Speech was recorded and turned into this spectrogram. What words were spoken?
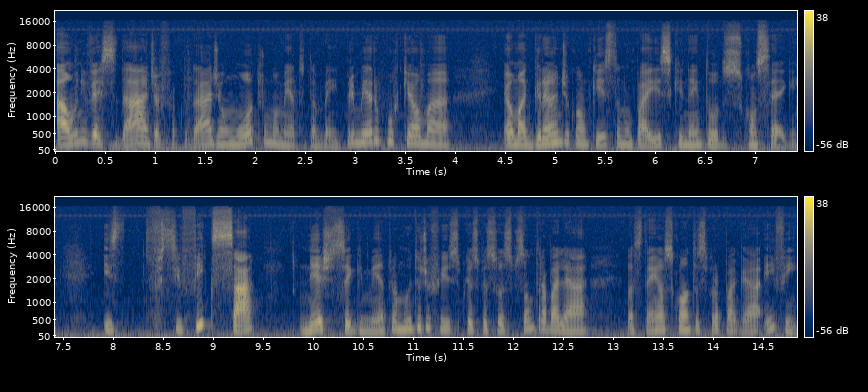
A universidade, a faculdade é um outro momento também. Primeiro porque é uma, é uma grande conquista num país que nem todos conseguem. E se fixar neste segmento é muito difícil, porque as pessoas precisam trabalhar, elas têm as contas para pagar, enfim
